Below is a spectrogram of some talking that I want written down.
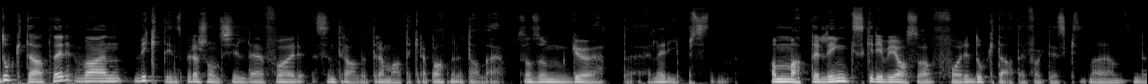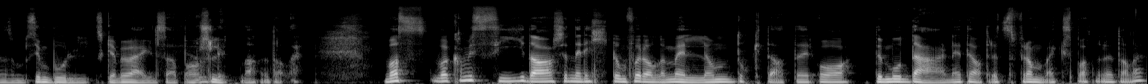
Dukketeater var en viktig inspirasjonskilde for sentrale dramatikere på 1800-tallet, sånn som Goethe eller Ibsen. Og Matterlink skriver jo også for dukketeater, faktisk, den symbolske bevegelser på slutten av 1800-tallet. Hva, hva, kan vi si da generelt om forholdet mellom dukketeater og det moderne teatrets framvekst på 1800-tallet?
